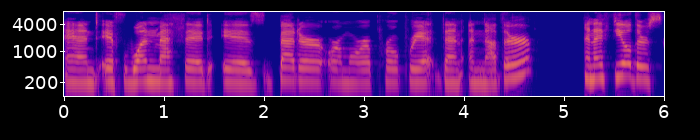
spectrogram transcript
and if one method is better or more appropriate than another. And I feel there's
